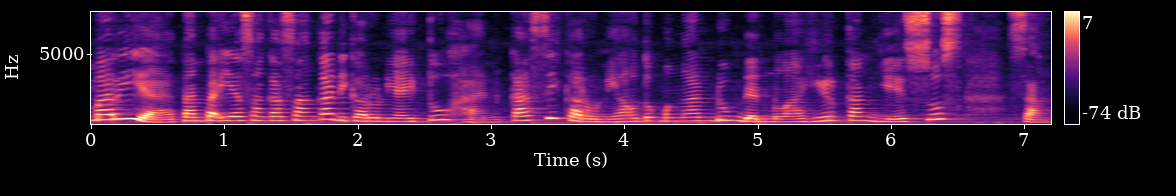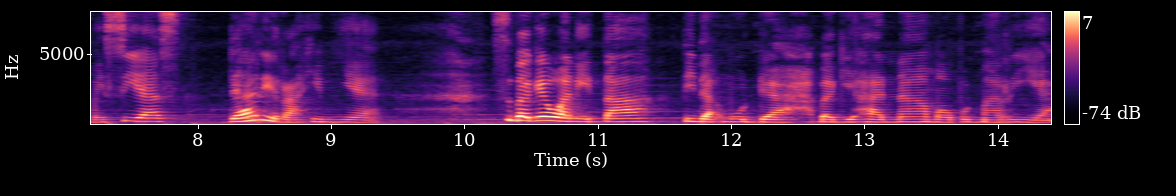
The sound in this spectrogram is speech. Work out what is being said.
Maria tanpa ia sangka-sangka dikaruniai Tuhan kasih karunia untuk mengandung dan melahirkan Yesus Sang Mesias dari rahimnya. Sebagai wanita, tidak mudah bagi Hana maupun Maria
